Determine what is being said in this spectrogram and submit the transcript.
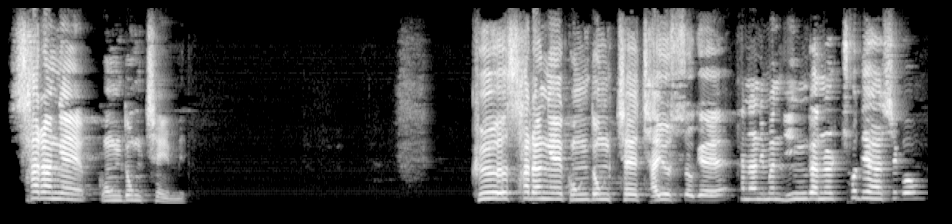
사랑의 공동체입니다. 그 사랑의 공동체 자유 속에 하나님은 인간을 초대하시고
